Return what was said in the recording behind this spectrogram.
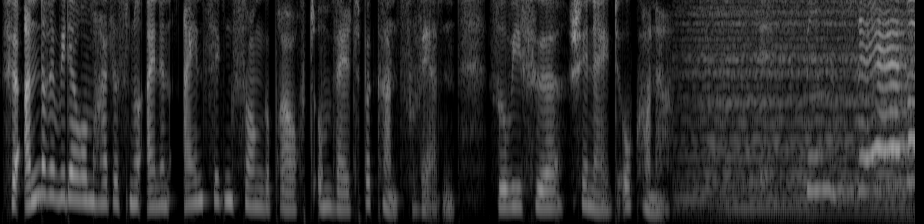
Für andere wiederum hat es nur einen einzigen Song gebraucht, um weltbekannt zu werden, so wie für Sinead O'Connor. It's been seven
